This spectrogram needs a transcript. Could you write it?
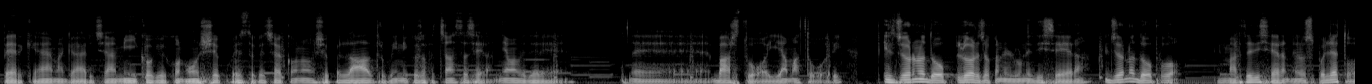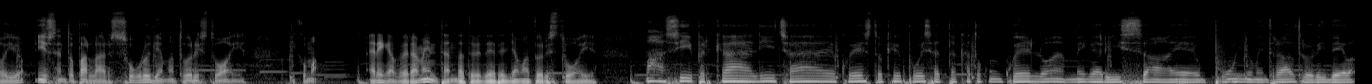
perché magari c'è amico che conosce questo, che c'è, conosce quell'altro, quindi cosa facciamo stasera? Andiamo a vedere eh, bar stuoie, amatori. Il giorno dopo, loro giocano il lunedì sera, il giorno dopo, il martedì sera, nello spogliatoio, io sento parlare solo di amatori stuoie. Dico, ma raga, veramente andate a vedere gli amatori stuoie? Ma sì, perché lì c'è questo che poi si è attaccato con quello, è eh, mega rissa e un pugno mentre l'altro rideva.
